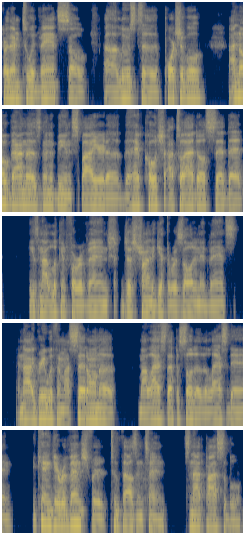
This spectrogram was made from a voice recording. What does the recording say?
for them to advance. So uh, lose to Portugal. I know Ghana is going to be inspired. Uh, the head coach Otto Addo said that he's not looking for revenge, just trying to get the result in advance. And I agree with him. I said on uh, my last episode of The Last Dan, you can't get revenge for 2010. It's not possible.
